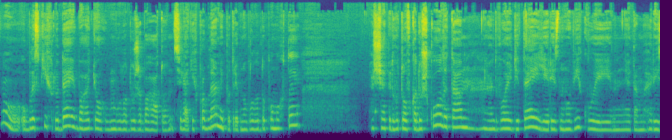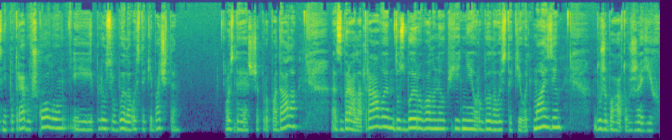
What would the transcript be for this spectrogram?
ну, у близьких людей багатьох було дуже багато всіляких проблем і потрібно було допомогти. Ще підготовка до школи, та двоє дітей різного віку, і там різні потреби в школу. І плюс робила ось такі, бачите, ось де я ще пропадала. Збирала трави, дозбирувала необхідні, робила ось такі от мазі. Дуже багато вже їх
